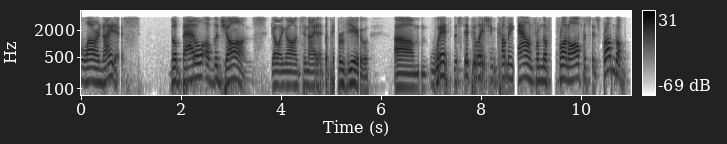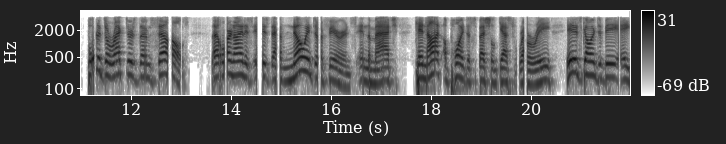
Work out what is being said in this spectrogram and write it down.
Laurinaitis. The Battle of the Johns going on tonight at the pay per view um, with the stipulation coming down from the front offices, from the board of directors themselves, that Laurinaitis is to have no interference in the match, cannot appoint a special guest referee. It is going to be a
